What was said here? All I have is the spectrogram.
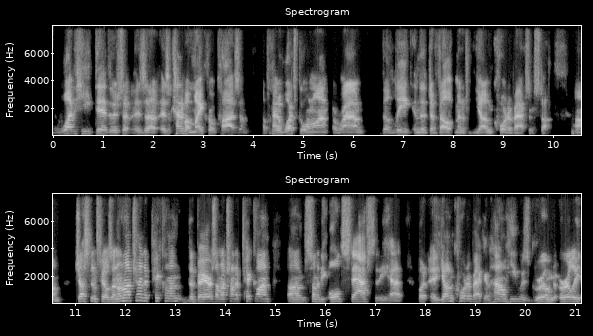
what he did is a, is a is a kind of a microcosm of kind of what's going on around the league and the development of young quarterbacks and stuff. Um, Justin Fields, and I'm not trying to pick on the Bears. I'm not trying to pick on um, some of the old staffs that he had, but a young quarterback and how he was groomed early.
